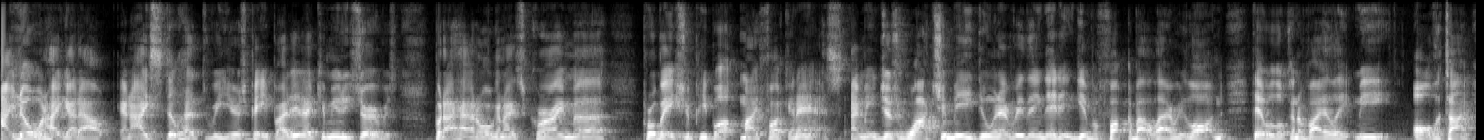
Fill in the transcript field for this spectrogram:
I know when I got out, and I still had three years paper. I didn't have community service, but I had organized crime uh, probation people up my fucking ass. I mean, just watching me doing everything. They didn't give a fuck about Larry Lawton. They were looking to violate me all the time.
